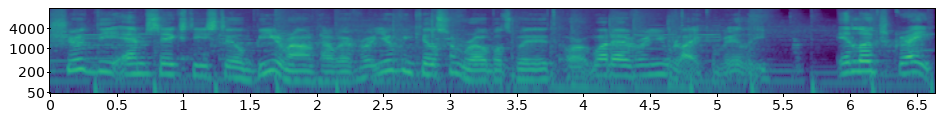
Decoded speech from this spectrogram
Should the M60 still be around however, you can kill some robots with it or whatever you like really. It looks great,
